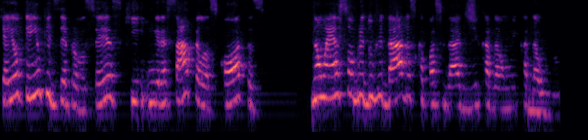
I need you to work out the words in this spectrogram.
que aí eu tenho que dizer para vocês que ingressar pelas cotas não é sobre duvidar das capacidades de cada um e cada uma.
